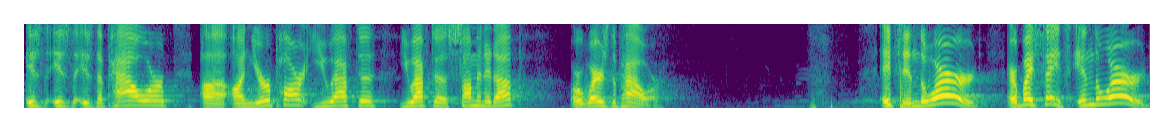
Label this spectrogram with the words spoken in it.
Is, is, is the power uh, on your part? You have, to, you have to summon it up? Or where's the power? It's in the Word. Everybody say it's in the Word.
